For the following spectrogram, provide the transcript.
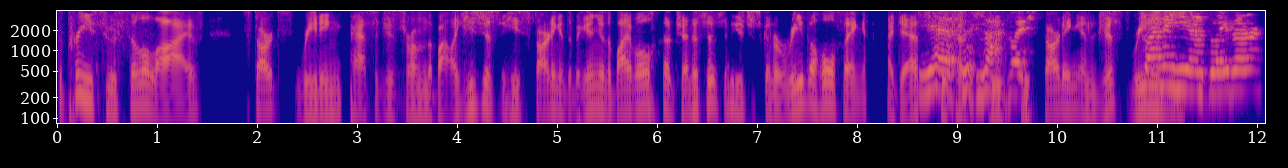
the priest who is still alive starts reading passages from the Bible. Like he's just he's starting at the beginning of the Bible of Genesis, and he's just going to read the whole thing, I guess. Yes, because he's- exactly. He's, starting and just reading. 20 years later,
